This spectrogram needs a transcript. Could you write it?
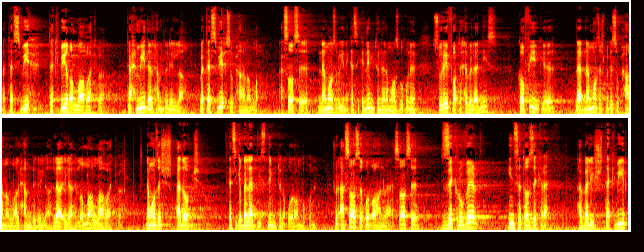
و تسبیح. تکبیر الله اکبر تحمید الحمد لله و تسبیح سبحان الله. اساس نماز روی اینه. کسی که نمی‌تونه نماز بکنه سوره فاتحه بلد نیست. کافیه که در نمازش بگه سبحان الله الحمد لله لا اله الا الله الله اکبر. نمازش ادا میشه. کسی که بلد نیست نمی‌تونه قرآن بکنه چون اساس قرآن و اساس ذکر و ورد این سه تا ذکره اولیش تکبیر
